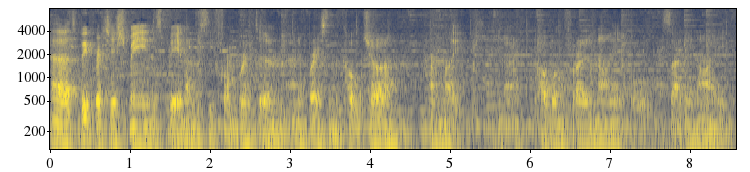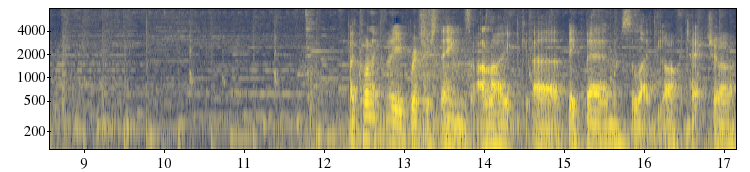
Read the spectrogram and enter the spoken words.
Uh, to be British means being obviously from Britain and embracing the culture and like, you know, pub on a Friday night or Saturday night. Iconically British things are like uh, Big Ben, so like the architecture.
